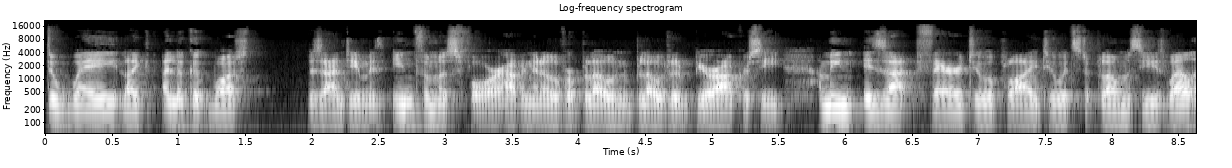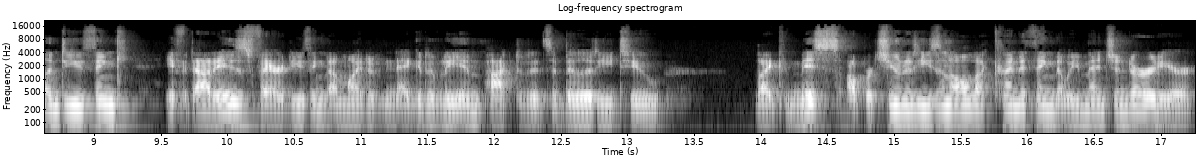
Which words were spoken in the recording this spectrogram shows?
the way like I look at what Byzantium is infamous for having an overblown, bloated bureaucracy. I mean, is that fair to apply to its diplomacy as well? And do you think if that is fair, do you think that might have negatively impacted its ability to like miss opportunities and all that kind of thing that we mentioned earlier?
